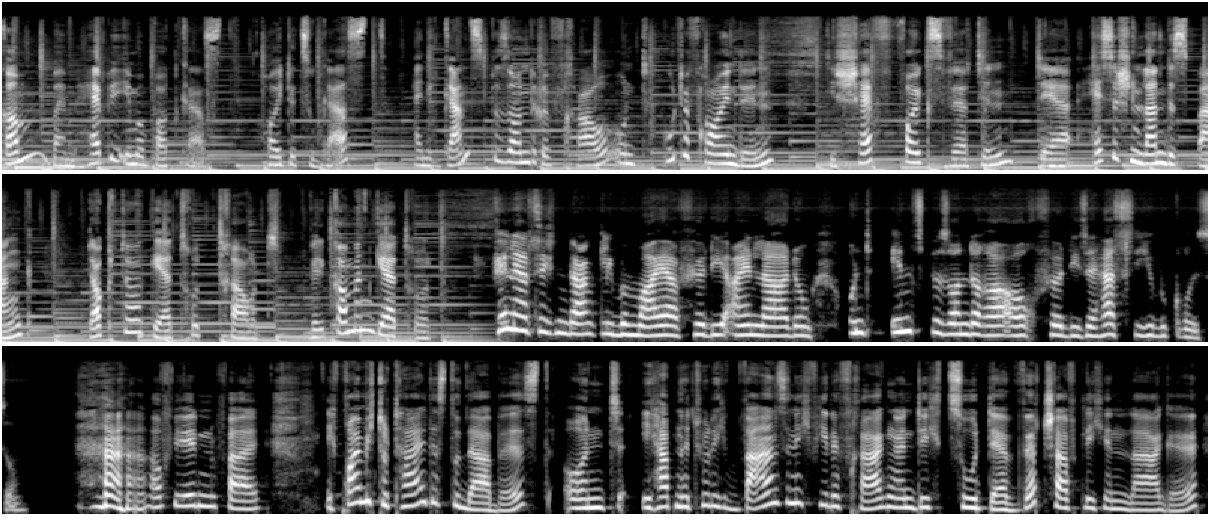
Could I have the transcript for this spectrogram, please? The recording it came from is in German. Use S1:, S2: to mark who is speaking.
S1: Willkommen beim Happy Immo Podcast. Heute zu Gast eine ganz besondere Frau und gute Freundin, die Chefvolkswirtin der Hessischen Landesbank, Dr. Gertrud Traut. Willkommen, Gertrud.
S2: Vielen herzlichen Dank, liebe Maya, für die Einladung und insbesondere auch für diese herzliche Begrüßung.
S1: Auf jeden Fall. Ich freue mich total, dass du da bist. Und ich habe natürlich wahnsinnig viele Fragen an dich zu der wirtschaftlichen Lage.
